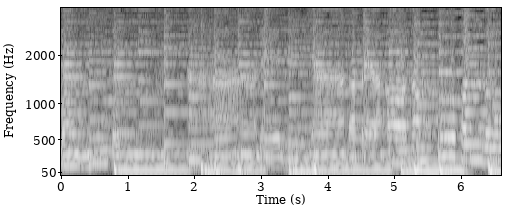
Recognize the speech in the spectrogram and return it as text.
បំពុំអាលេលូយ៉ាដល់ព្រះអដំគូផងលោក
